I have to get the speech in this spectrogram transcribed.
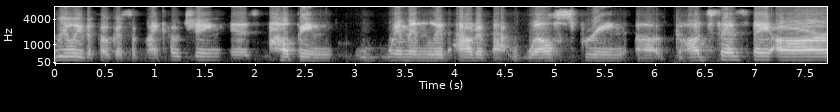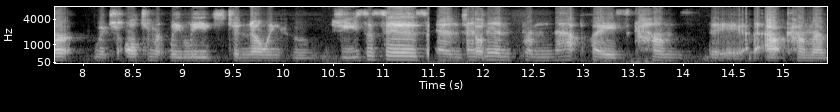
really the focus of my coaching is helping women live out of that wellspring of God says they are which ultimately leads to knowing who Jesus is. And, and then from that place comes the, the outcome of,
